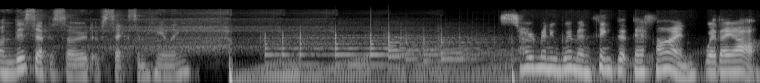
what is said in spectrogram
On this episode of Sex and Healing, so many women think that they're fine where they are.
